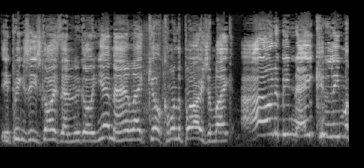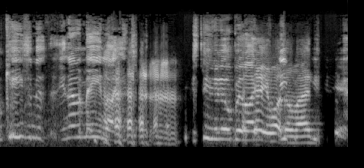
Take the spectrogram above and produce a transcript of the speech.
he brings these guys down, and they're going, yeah, man, like, yo, come on the barge. I'm like, I don't want to be naked and leave my keys in the, you know what I mean? Like, it's a little bit like. tell you what, though, man. Yeah.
